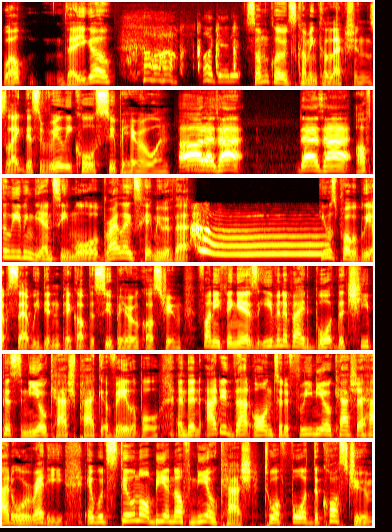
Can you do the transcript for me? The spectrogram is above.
Well, there you go. I get it. Some clothes come in collections, like this really cool superhero one. Oh, that's hot. That's hot. After leaving the NC Mall, Brightlegs hit me with that. He was probably upset we didn't pick up the superhero costume. Funny thing is, even if I'd bought the cheapest Neo Cash pack available and then added that on to the free Neo Cash I had already, it would still not be enough Neo Cash to afford the costume.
